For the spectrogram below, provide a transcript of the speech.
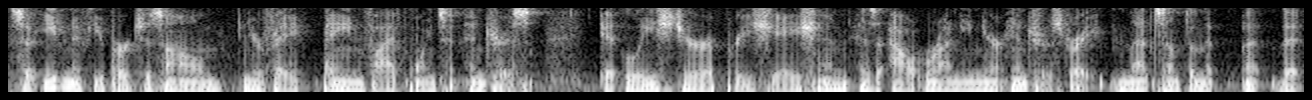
So even if you purchase a home and you're fa- paying 5 points in interest, at least your appreciation is outrunning your interest rate. And that's something that uh, that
